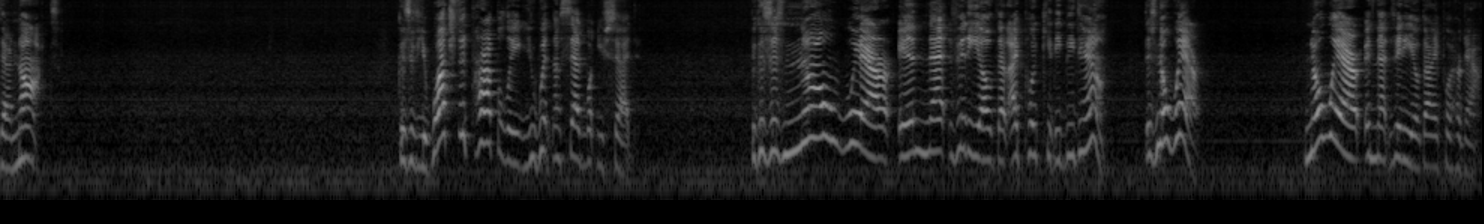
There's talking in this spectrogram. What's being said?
They're not. Because if you watched it properly, you wouldn't have said what you said. Because there's nowhere in that video that I put Kitty B down. There's nowhere. Nowhere in that video that I put her down.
